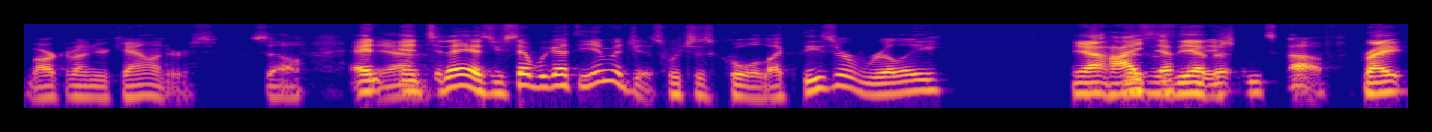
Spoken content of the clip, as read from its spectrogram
mark it on your calendars. So, and Yeah. and today, as you said, we got the images, which is cool. Like these are really Yeah, high this is the other definition stuff. right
